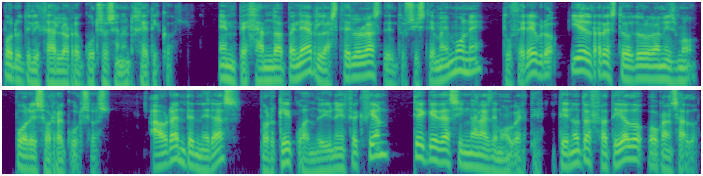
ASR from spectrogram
por utilizar los recursos energéticos empezando a pelear las células de tu sistema inmune, tu cerebro y el resto de tu organismo por esos recursos. Ahora entenderás por qué cuando hay una infección te quedas sin ganas de moverte, te notas fatigado o cansado,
